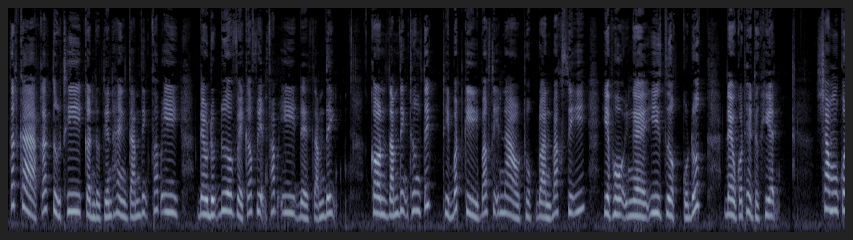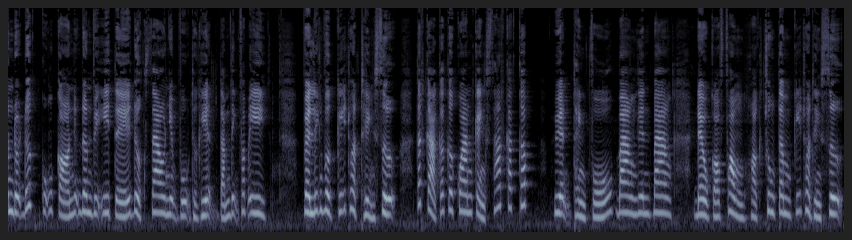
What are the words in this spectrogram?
Tất cả các tử thi cần được tiến hành giám định pháp y đều được đưa về các viện pháp y để giám định. Còn giám định thương tích thì bất kỳ bác sĩ nào thuộc đoàn bác sĩ, Hiệp hội nghề y dược của Đức đều có thể thực hiện. Trong quân đội Đức cũng có những đơn vị y tế được giao nhiệm vụ thực hiện giám định pháp y. Về lĩnh vực kỹ thuật hình sự, tất cả các cơ quan cảnh sát các cấp huyện, thành phố, bang, liên bang đều có phòng hoặc trung tâm kỹ thuật hình sự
